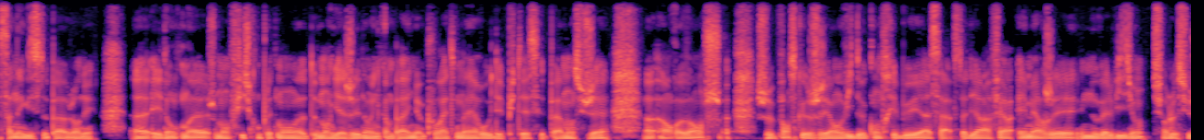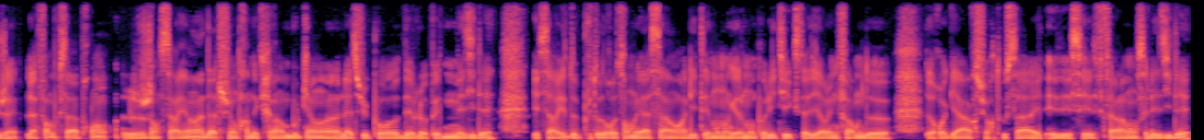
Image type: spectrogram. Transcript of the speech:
ça n'existe pas aujourd'hui. Euh, et donc moi, je m'en fiche complètement de m'engager dans une campagne pour être maire ou député, c'est pas mon sujet. Euh, en revanche, je pense que j'ai envie de contribuer à ça, c'est-à-dire à faire émerger une nouvelle vision sur le sujet. La forme que ça va prendre, j'en sais rien. À date, je suis en train d'écrire un bouquin euh, là-dessus pour développer mes idées, et ça risque de plutôt de ressembler à ça en réalité mon engagement politique, c'est-à-dire une forme de, de regard sur tout ça et, et d'essayer de faire avancer les idées.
